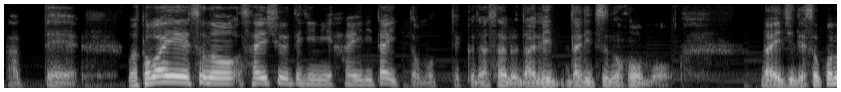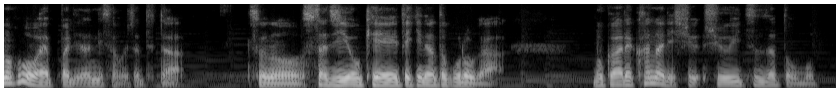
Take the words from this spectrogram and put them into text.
あって、まあ、とはいえその最終的に入りたいと思ってくださる打率打率の方も大事でそこの方はやっぱり何さんおっしゃってたそのスタジオ経営的なところが僕あれかなり秀秀逸だと思って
